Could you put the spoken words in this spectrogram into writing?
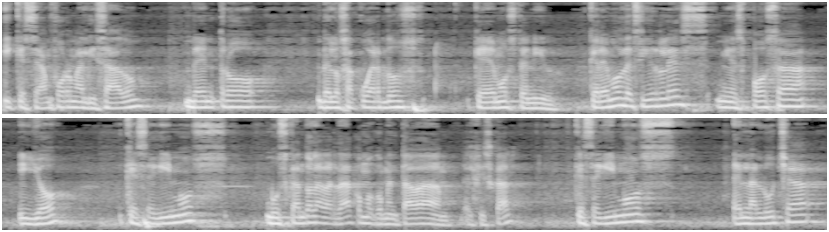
y que se han formalizado dentro de los acuerdos que hemos tenido. Queremos decirles, mi esposa y yo, que seguimos buscando la verdad, como comentaba el fiscal, que seguimos en la lucha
